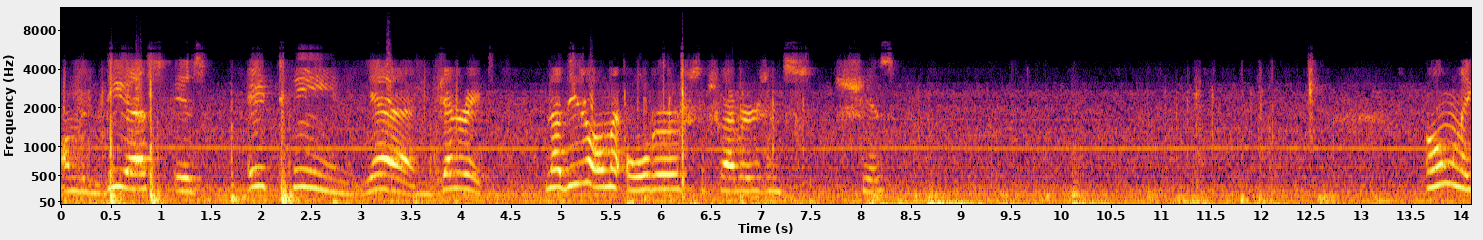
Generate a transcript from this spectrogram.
on the DS is 18. Yeah, generate. Now, these are all my older subscribers and shiz. Oh my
